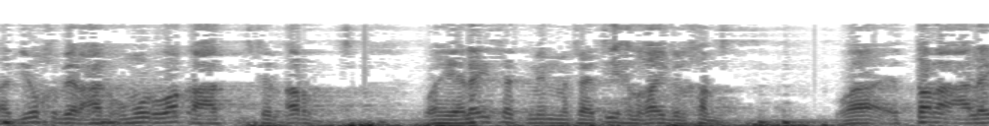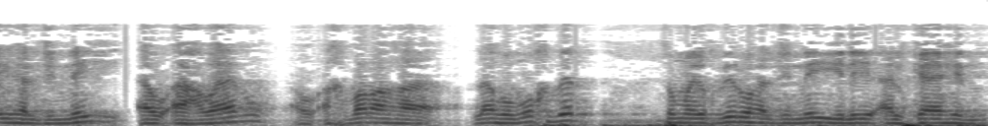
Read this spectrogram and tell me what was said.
قد يخبر عن أمور وقعت في الأرض وهي ليست من مفاتيح الغيب الخمس واطلع عليها الجني أو أعوانه أو أخبرها له مخبر ثم يخبرها الجني للكاهن.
